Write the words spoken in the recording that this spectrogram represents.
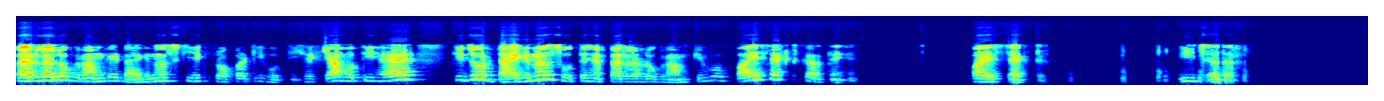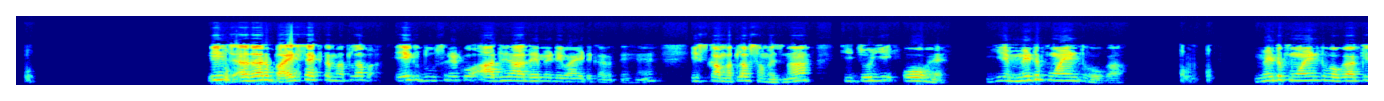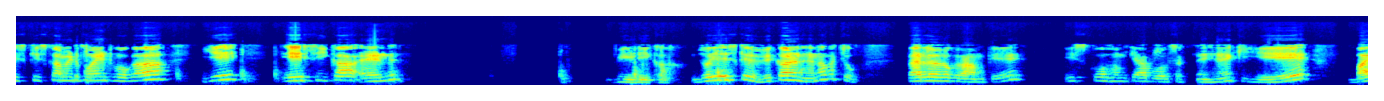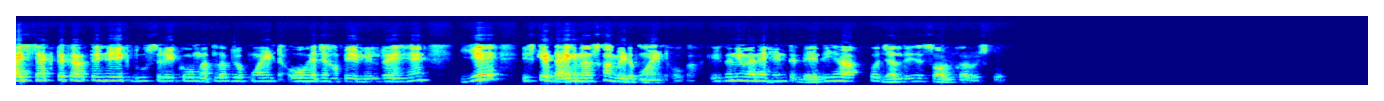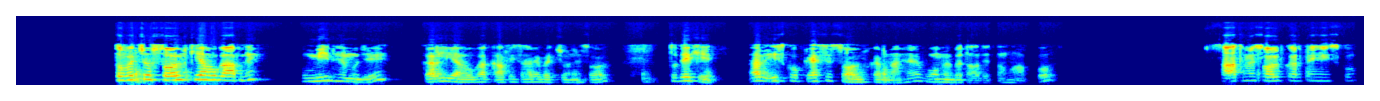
पैरेललोग्राम के डायगनल्स की एक प्रॉपर्टी होती है। क्या होती है कि जो डायगनल्स होते हैं पैरेललोग्राम के, वो बाइसेक्ट करते हैं। Bisect each other each other bisect मतलब एक दूसरे को आधे आधे में डिवाइड करते हैं, इसका मतलब समझना कि जो ये ओ है, ये मिड पॉइंट होगा। मिड पॉइंट होगा किस किस का मिड पॉइंट होगा? ये ए सी का एंड बी डी का। जो ये इसके विकर्ण है ना बच्चों पैरेललोग्राम के, इसको हम क्या बोल सकते हैं कि ये बाइसेक्ट करते हैं एक दूसरे को मतलब जो पॉइंट ओ है जहाँ पे मिल रहे हैं, ये इसके डायगनल्स का मिड पॉइंट होगा। इतनी मैंने हिंट दे दी है आपको, जल्दी से सॉल्व करो इसको। तो बच्चों सॉल्व किया होगा आपने? उम्मीद है मुझे, कर लिया होगा, काफ़ी सारे बच्चों ने सॉल्व तो देखिए, अब इसको कैसे सॉल्व करना है, वो मैं बता देता हूँ आपको। साथ में सॉल्व करते हैं इसको।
